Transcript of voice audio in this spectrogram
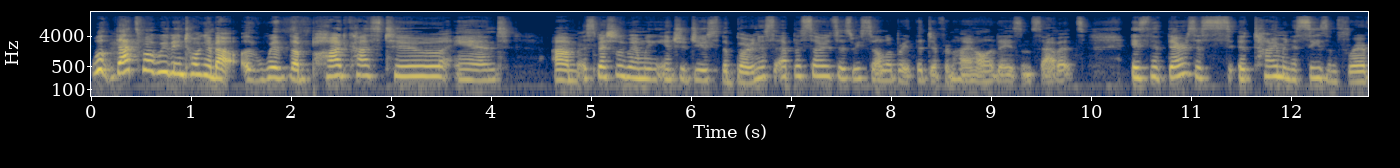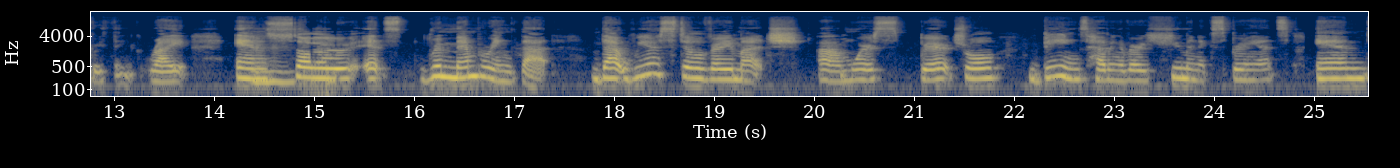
Well, that's what we've been talking about uh, with the podcast too, and um, especially when we introduce the bonus episodes as we celebrate the different high holidays and Sabbats, is that there's a, a time and a season for everything, right? And Mhm. so it's remembering that that we are still very much um, we're spiritual beings having a very human experience, and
